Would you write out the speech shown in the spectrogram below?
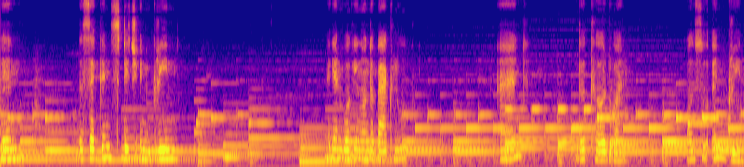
Then the second stitch in green. Again working on the back loop. And the third one also in green.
